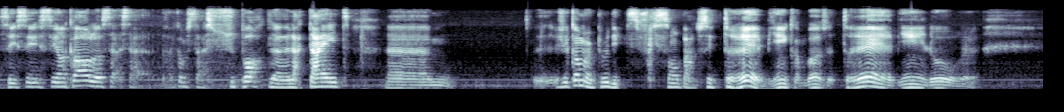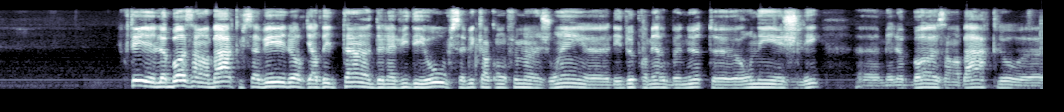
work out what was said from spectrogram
c'est encore, là, ça, comme ça supporte la, tête. j'ai comme un peu des petits frissons partout. C'est très bien comme buzz, très bien, là. Écoutez, le buzz bac, vous savez, là, regardez le temps de la vidéo. Vous savez, quand on fume un joint, euh, les deux premières minutes, euh, on est gelé. Euh, mais le buzz bac, là,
